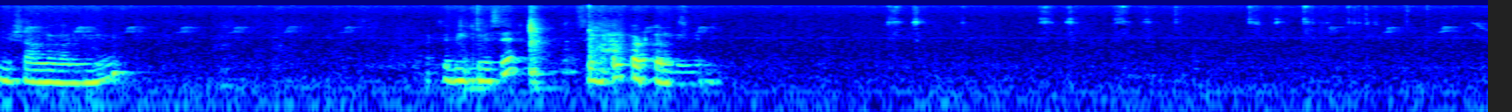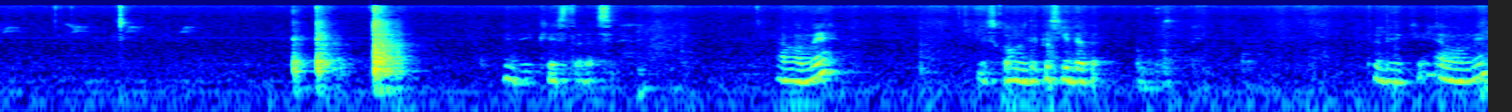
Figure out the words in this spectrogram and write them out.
निशान लगा लेंगे ऐसे बीच में से सिंपल कट कर लेंगे। देखिए इस तरह से। अब हमें इसको हम देखिए सीधा कर तो देखिए, अब हमें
